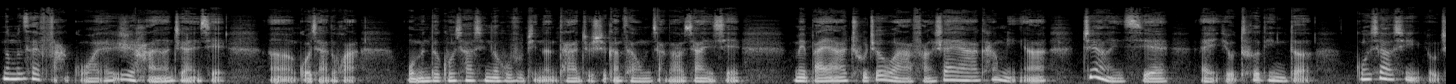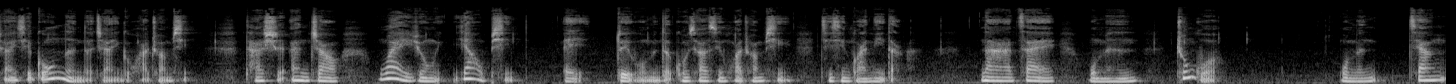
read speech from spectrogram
那么，在法国呀、日韩啊这样一些呃国家的话，我们的功效性的护肤品呢，它就是刚才我们讲到像一些美白啊、除皱啊、防晒呀、抗敏啊这样一些哎有特定的功效性、有这样一些功能的这样一个化妆品，它是按照外用药品哎对我们的功效性化妆品进行管理的。那在我们中国，我们将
